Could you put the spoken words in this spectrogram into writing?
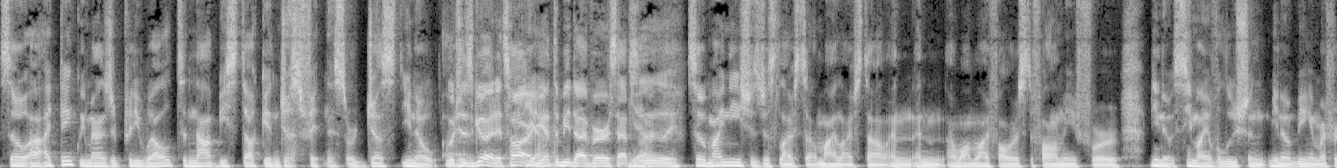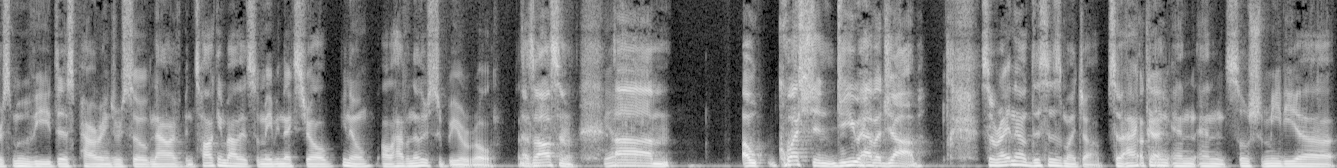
So uh, I think we managed it pretty well to not be stuck in just fitness or just you know. Which is good. It's hard. Yeah. You have to be diverse. Yeah. Absolutely. So my niche is just lifestyle, my lifestyle, and and I want my followers to follow me for you know see my evolution. You know, being in my first movie, this Power Ranger. So now I've been talking about it. So maybe next year I'll you know I'll have another superhero role. That's awesome. Yeah. Um, a question: Do you have a job? So right now this is my job. So acting Okay. and and social media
